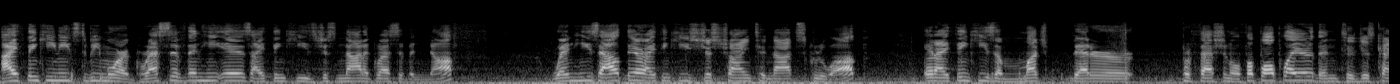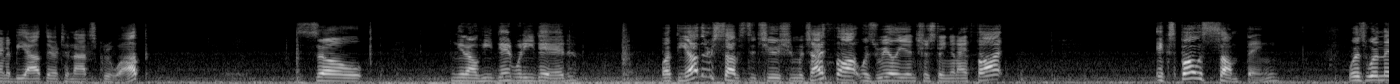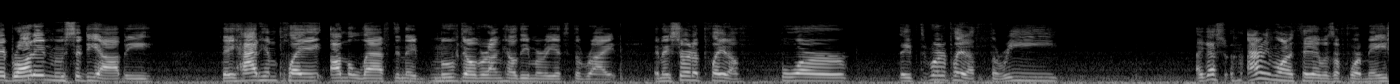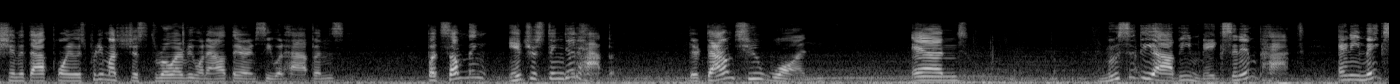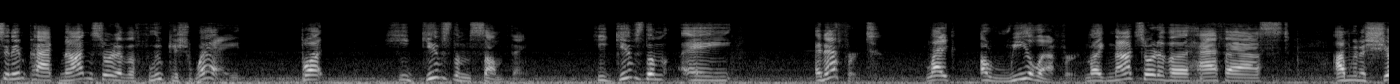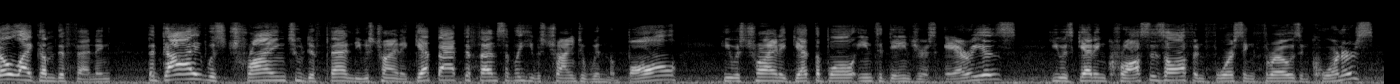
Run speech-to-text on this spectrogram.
I think he needs to be more aggressive than he is. I think he's just not aggressive enough when he's out there. I think he's just trying to not screw up. And I think he's a much better professional football player than to just kind of be out there to not screw up. So, you know, he did what he did. But the other substitution, which I thought was really interesting and I thought exposed something, was when they brought in Moussa Diaby. They had him play on the left and they moved over Angel Di Maria to the right. And they sort of played a four, they sort of played a three. I guess I don't even want to say it was a formation at that point. It was pretty much just throw everyone out there and see what happens. But something interesting did happen. They're down 2 1, and Moussa Diaby makes an impact. And he makes an impact not in sort of a flukish way, but he gives them something. He gives them a an effort. Like a real effort. Like not sort of a half-assed I'm going to show like I'm defending. The guy was trying to defend. He was trying to get back defensively. He was trying to win the ball. He was trying to get the ball into dangerous areas. He was getting crosses off and forcing throws and corners.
